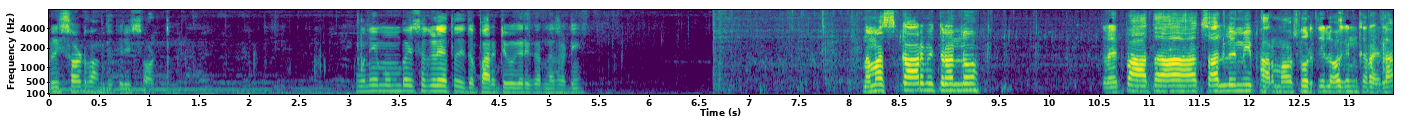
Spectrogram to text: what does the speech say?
रिसॉर्ट बांधतात रिसॉर्ट. पुणे मुंबई सगळे येतात इथं पार्टी वगैरे करण्यासाठी. नमस्कार मित्रांनो. तर पहा आता चाललोय मी फार्म हाऊस वरती लॉग इन करायला.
